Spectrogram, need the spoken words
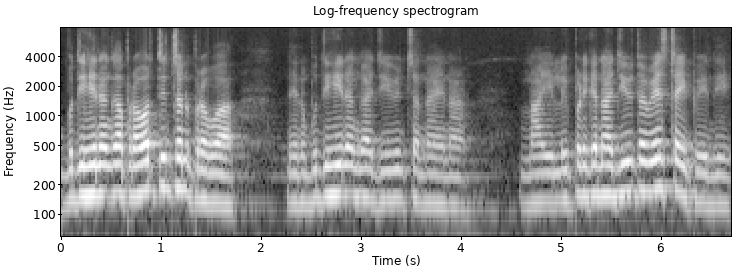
బుద్ధిహీనంగా ప్రవర్తించను ప్రభా నేను బుద్ధిహీనంగా జీవించను నాయన. నా ఇల్లు ఇప్పటికే నా జీవితం వేస్ట్ అయిపోయింది.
